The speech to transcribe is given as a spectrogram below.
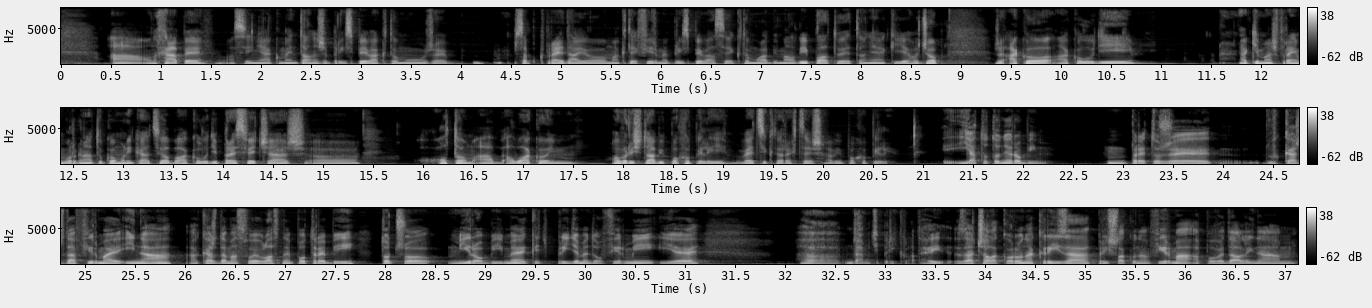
a on chápe asi nejako mentálne, že prispieva k tomu, že sa k predajom a k tej firme prispieva si k tomu, aby mal výplatu, je to nejaký jeho job, že ako, ako ľudí, aký máš framework na tú komunikáciu, alebo ako ľudí presvedčaš uh, o tom, alebo ako im hovoríš to, aby pochopili veci, ktoré chceš, aby pochopili. Ja toto nerobím. Hm, pretože každá firma je iná a každá má svoje vlastné potreby. To, čo my robíme, keď prídeme do firmy, je, dám ti príklad, hej, začala koronakríza, prišla ku nám firma a povedali nám,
